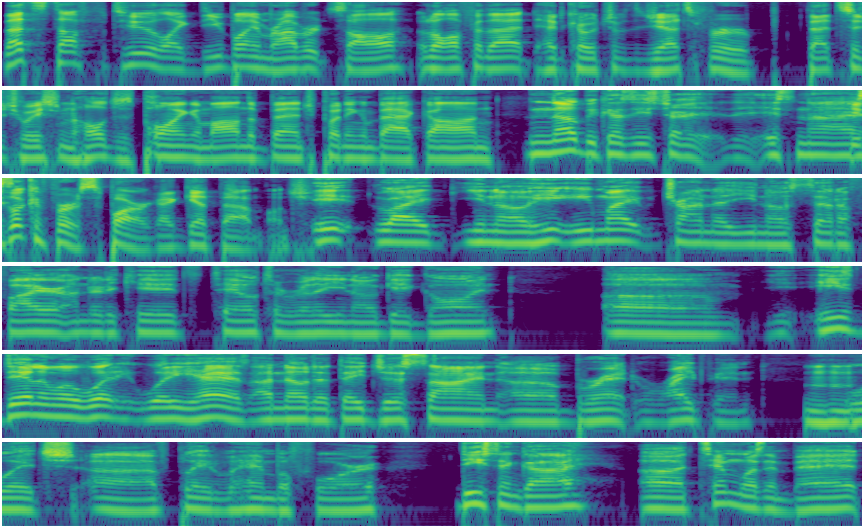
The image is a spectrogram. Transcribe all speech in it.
That's tough too. Like, do you blame Robert Saleh at all for that, head coach of the Jets, for that situation? The whole just pulling him on the bench, putting him back on. No, because he's trying. It's not. He's looking for a spark. I get that much. it like you know he he might trying to you know set a fire under the kid's tail to really you know get going. Um, he's dealing with what what he has. I know that they just signed uh Brett Rypien, which uh, I've played with him before. Decent guy. Uh, Tim wasn't bad.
